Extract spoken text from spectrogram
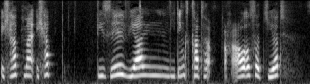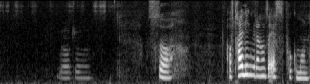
Ich habe mal, ich habe die Silvia die Dingskarte aussortiert. Warte. So. Auf drei legen wir dann unser erstes Pokémon.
